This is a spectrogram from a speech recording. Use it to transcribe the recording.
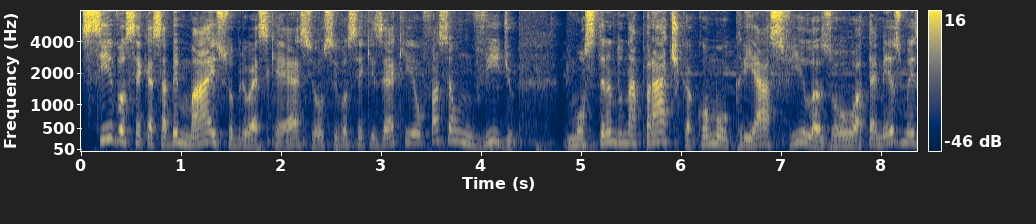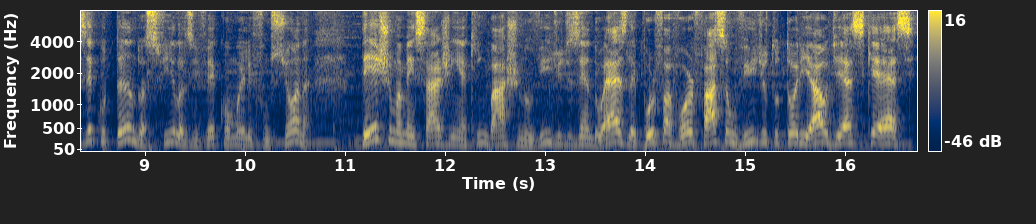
Se você quer saber mais sobre o SQS ou se você quiser que eu faça um vídeo mostrando na prática como criar as filas ou até mesmo executando as filas e ver como ele funciona, deixe uma mensagem aqui embaixo no vídeo dizendo: Wesley, por favor, faça um vídeo tutorial de SQS.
